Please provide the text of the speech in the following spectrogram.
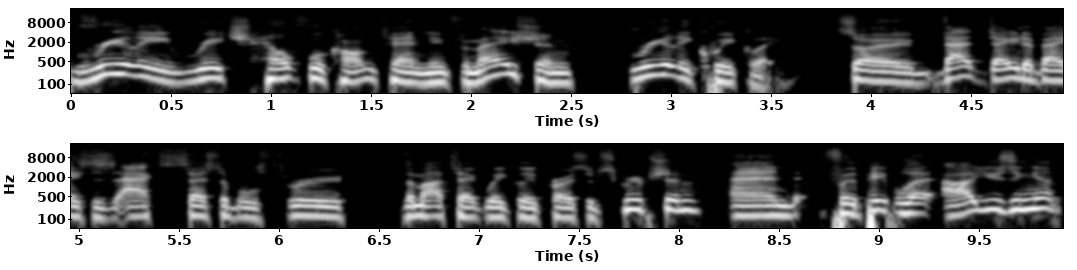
really rich, helpful content and information really quickly. So that database is accessible through the Martech Weekly Pro subscription. And for the people that are using it,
